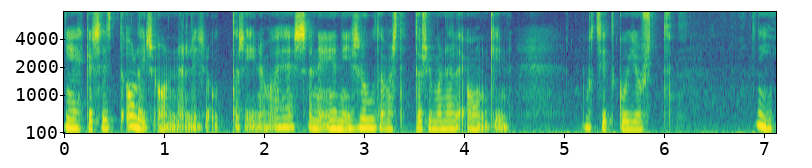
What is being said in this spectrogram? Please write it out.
Niin ehkä se sitten olisi onnellisuutta siinä vaiheessa, ja niin se luultavasti tosi monelle onkin. Mutta sitten kun just, niin.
